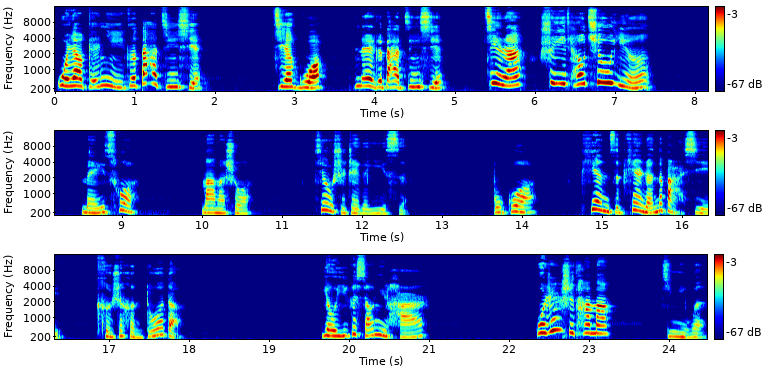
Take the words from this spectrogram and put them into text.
我要给你一个大惊喜。”结果那个大惊喜竟然是一条蚯蚓。没错，妈妈说，就是这个意思。不过，骗子骗人的把戏。可是很多的。有一个小女孩，我认识她吗？吉米问。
